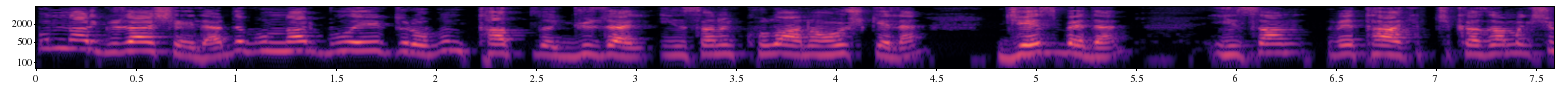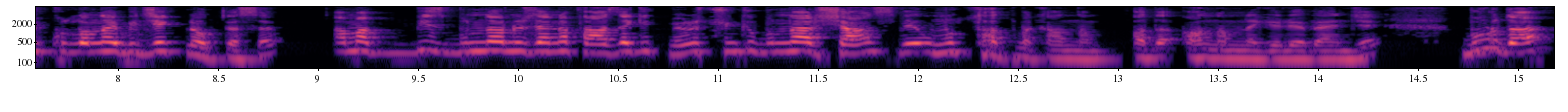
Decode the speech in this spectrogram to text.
Bunlar güzel şeylerdi. Bunlar bu airdrop'un tatlı, güzel, insanın kulağına hoş gelen, cezbeden, insan ve takipçi kazanmak için kullanılabilecek noktası. Ama biz bunların üzerine fazla gitmiyoruz. Çünkü bunlar şans ve umut satmak anlam, adı, anlamına geliyor bence. Burada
